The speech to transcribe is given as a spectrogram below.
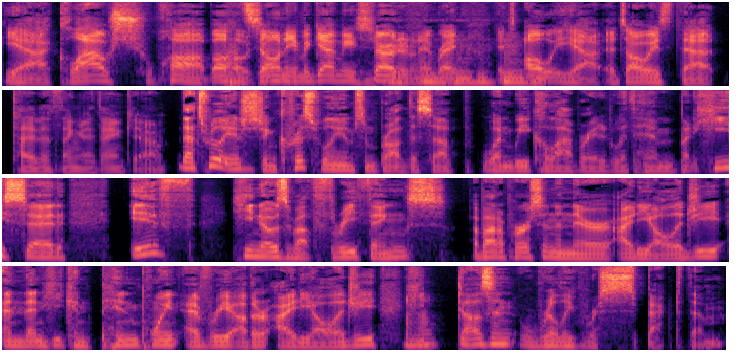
Yeah, Klaus Schwab. Oh, That's don't it. even get me started on him. Right? It's always yeah. It's always that type of thing. I think. Yeah. That's really interesting. Chris Williamson brought this up when we collaborated with him, but he said if he knows about three things about a person and their ideology, and then he can pinpoint every other ideology, he doesn't really respect them.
